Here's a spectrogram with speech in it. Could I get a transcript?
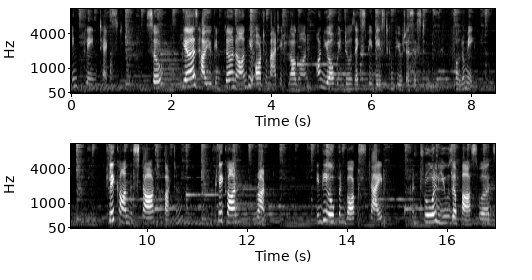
in plain text. So, here's how you can turn on the automatic logon on your Windows XP based computer system. Follow me. Click on the Start button. Click on Run. In the open box, type Control User Passwords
